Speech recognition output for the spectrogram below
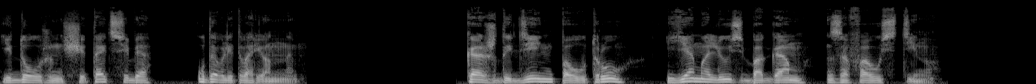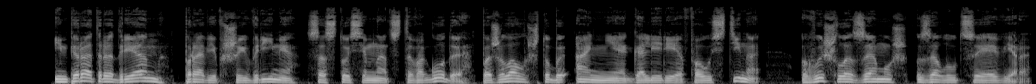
и должен считать себя удовлетворенным. Каждый день по утру я молюсь богам за Фаустину. Император Адриан, правивший в Риме со 117 года, пожелал, чтобы Анния Галерия Фаустина вышла замуж за Луция Вера.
